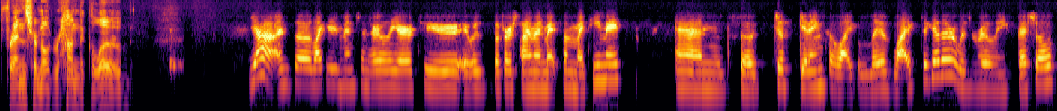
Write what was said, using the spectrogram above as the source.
friends from around the globe. Yeah, and so like you mentioned earlier too, it was the first time I met some of my teammates, and so just getting to like live life together was really special.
